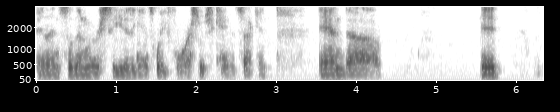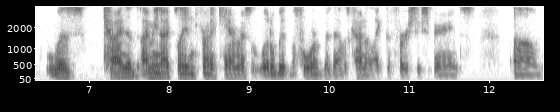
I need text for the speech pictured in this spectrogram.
and then so then we were seeded against Wake Forest, which came in second, and uh, it was kind of. I mean, I played in front of cameras a little bit before, but that was kind of like the first experience. Um,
